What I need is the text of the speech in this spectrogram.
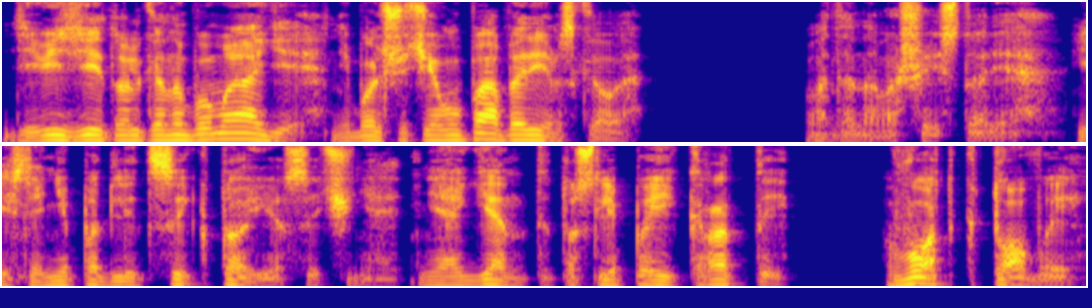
Дивизии только на бумаге, не больше, чем у Папы Римского. Вот она, ваша история. Если не подлецы, кто ее сочиняет? Не агенты, то слепые кроты. Вот кто вы,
